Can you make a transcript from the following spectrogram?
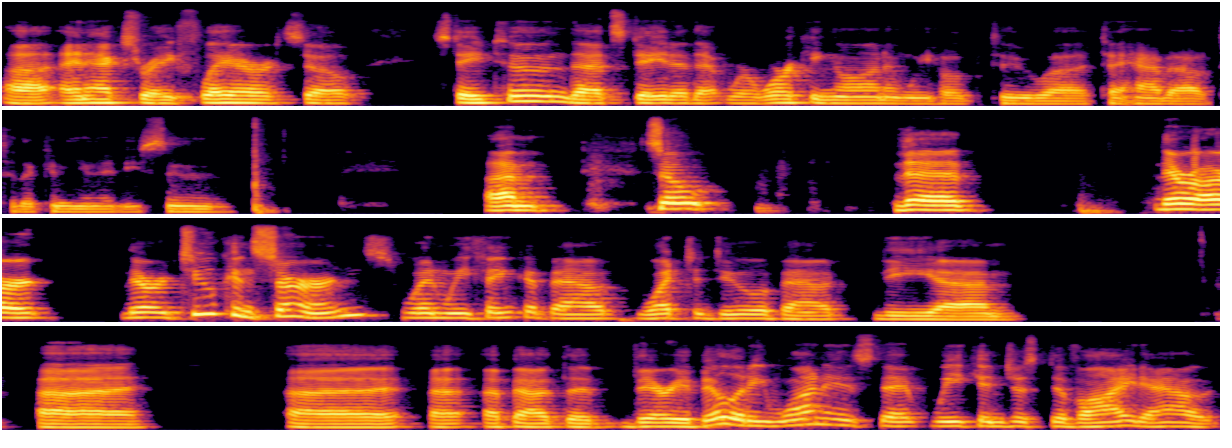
an X-ray flare. So stay tuned. That's data that we're working on, and we hope to uh, to have out to the community soon. Um, so the there are there are two concerns when we think about what to do about the um, uh, uh, uh, about the variability. One is that we can just divide out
